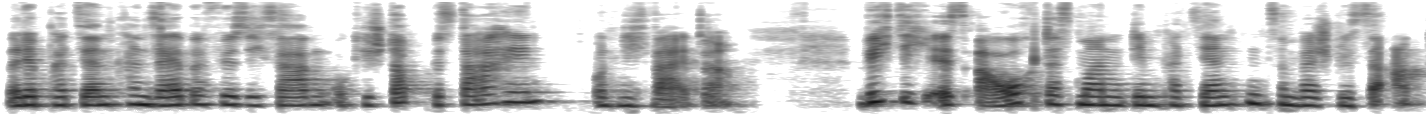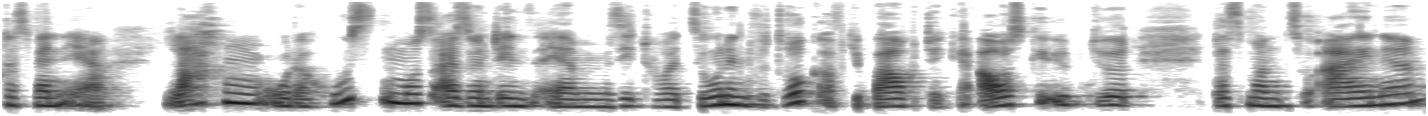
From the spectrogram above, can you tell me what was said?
weil der Patient kann selber für sich sagen, okay, stopp, bis dahin und nicht weiter. Wichtig ist auch, dass man dem Patienten zum Beispiel sagt, dass wenn er lachen oder husten muss, also in den ähm, Situationen, wo Druck auf die Bauchdecke ausgeübt wird, dass man zu einem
